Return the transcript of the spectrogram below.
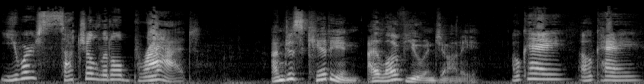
You are such a little brat. I'm just kidding. I love you and Johnny. Okay, okay.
